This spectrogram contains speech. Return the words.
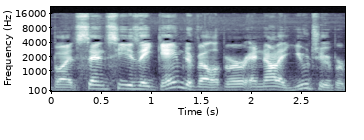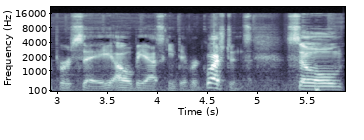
but since he is a game developer and not a YouTuber per se, I will be asking different questions. So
